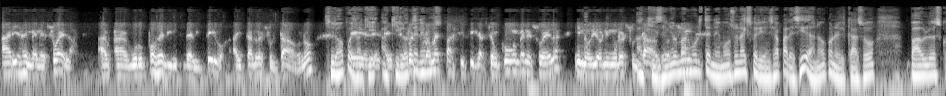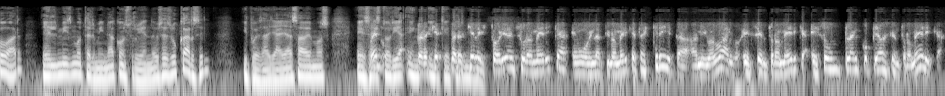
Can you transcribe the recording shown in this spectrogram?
áreas en Venezuela. A, grupos delictivos. Ahí está el resultado, ¿no? Sí, no, pues aquí, eh, aquí lo tenemos. de pacificación que hubo en Venezuela y no dio ningún resultado. Aquí, señor Mármol, tenemos una experiencia parecida, ¿no? Con el caso Pablo Escobar, él mismo termina construyéndose su cárcel y pues allá ya sabemos esa historia en, pero, es que, pero es que la historia en Sudamérica o en Latinoamérica está escrita, amigo Eduardo. En Centroamérica, eso es un plan copiado de Centroamérica.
